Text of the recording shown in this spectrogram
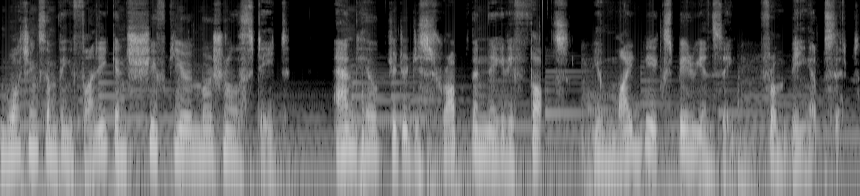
watching something funny can shift your emotional state and help you to disrupt the negative thoughts you might be experiencing from being upset.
